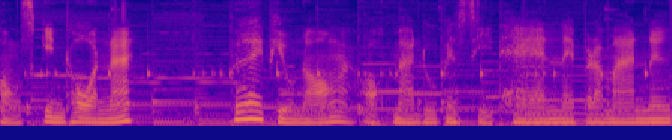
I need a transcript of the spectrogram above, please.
ของสกินโทนนะ เพื่อให้ผิวน้องออกมาดูเป็นสีแทนในประมาณนึง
